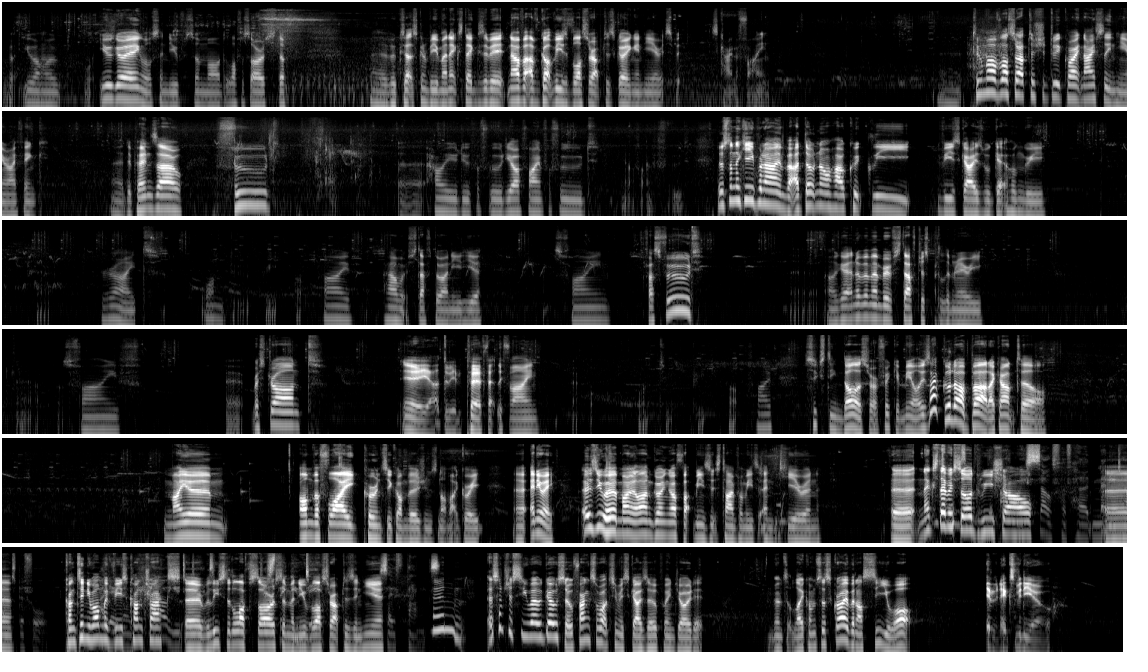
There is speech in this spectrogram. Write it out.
got you on you going. We'll send you some more Dilophosaurus stuff. Uh, because that's going to be my next exhibit. Now that I've got these Velociraptors going in here, it's bit, it's kind of fine. Uh, two more Velociraptors should do it quite nicely in here, I think. Uh, depends how food. Uh, how you do for food? You're fine for food. You're fine for food. Just gonna keep an eye on that. I don't know how quickly these guys will get hungry. Uh, right. One, two, three, four, five. How much stuff do I need here? That's fine. Fast food. Uh, I'll get another member of staff just preliminary. Uh, five. Uh, restaurant. Yeah, yeah, doing perfectly fine. Uh, One, two, three, four, five. Sixteen dollars for a freaking meal. Is that good or bad? I can't tell. My um on the fly currency conversion's not that great. Uh, anyway, as you heard my alarm going off, that means it's time for me to end here. And uh, next episode we shall myself have heard many uh, continue on with these contracts. Uh, release the Dilophosaurus and the new. Velociraptors in here, and essentially see where we go. So thanks for watching this, guys. I hope you enjoyed it. Remember to like, comment, subscribe, and I'll see you all in the next video.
